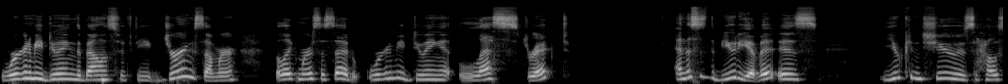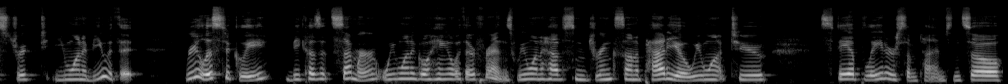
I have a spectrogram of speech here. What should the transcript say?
we're going to be doing the Boundless 50 during summer but like Marissa said, we're going to be doing it less strict. And this is the beauty of it is you can choose how strict you want to be with it. Realistically, because it's summer, we want to go hang out with our friends. We want to have some drinks on a patio. We want to stay up later sometimes. And so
